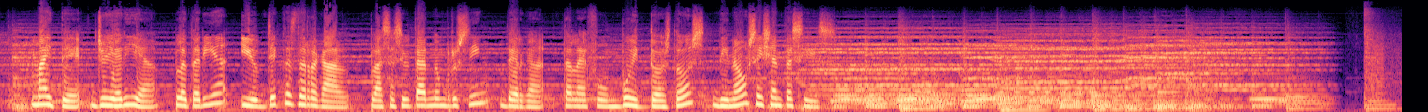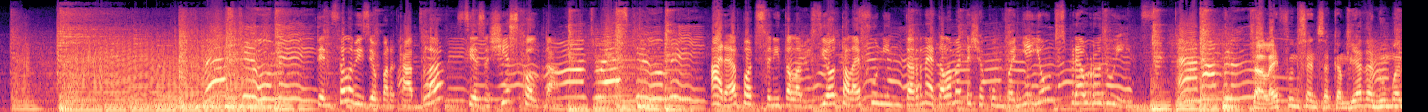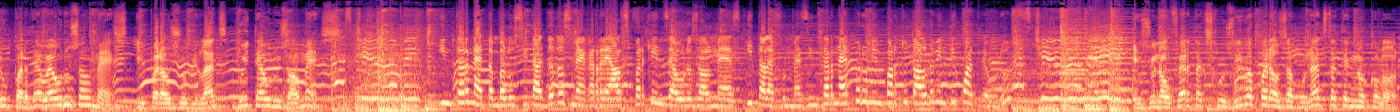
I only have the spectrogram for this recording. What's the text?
Maite, joieria, plateria i objectes de regal. Plaça Ciutat número 5, Berga. Telèfon 822 1966. Tens televisió per cable? Si és així, escolta. Ara pots tenir televisió, telèfon i internet a la mateixa companyia i a uns preus reduïts. Telèfon sense canviar de número per 10 euros al mes i per als jubilats 8 euros al mes. Internet amb velocitat de 2 megas reals per 15 euros al mes i telèfon més internet per un import total de 24 euros. És una oferta exclusiva per als abonats de Tecnocolor.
